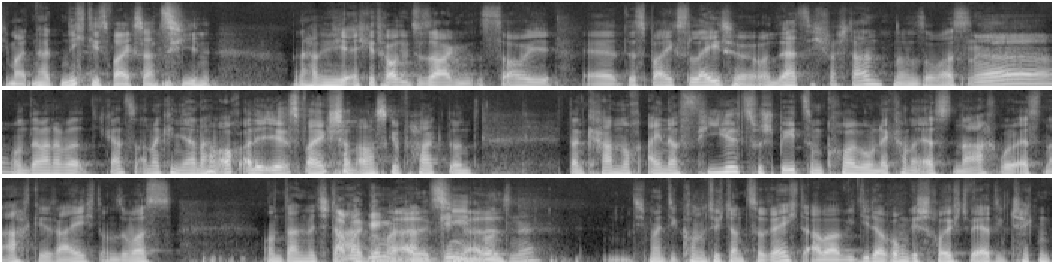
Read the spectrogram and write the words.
die meinten halt nicht die Spikes anziehen. Und dann habe ich mich echt getraut, ihm zu sagen, sorry, äh, the Spikes later. Und er hat sich verstanden und sowas. Ja. Und da waren aber die ganzen anderen Kenianer haben auch alle ihre Spikes schon ausgepackt und dann kam noch einer viel zu spät zum Callroom der kam dann erst nach oder erst nachgereicht und sowas. Und dann mit aber ging, alles, ging anziehen alles, und ne? ich meine, die kommen natürlich dann zurecht, aber wie die da rumgescheucht werden, die checken,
